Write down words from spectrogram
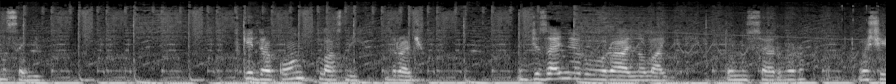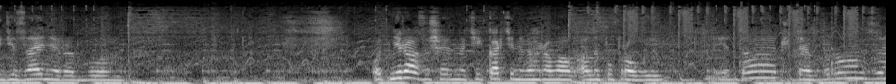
Ми сині. Такий дракон класний, до речі. Дизайнеру реально лайк тому серверу. Ваші дизайнер від Бога. От ні разу ще на тій карті не вигравав, але попробую. Їда, 4 бронзи.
